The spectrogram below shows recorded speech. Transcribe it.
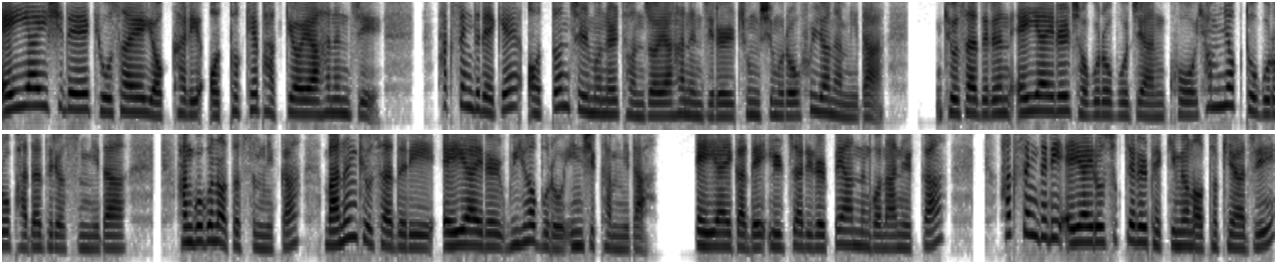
AI 시대의 교사의 역할이 어떻게 바뀌어야 하는지, 학생들에게 어떤 질문을 던져야 하는지를 중심으로 훈련합니다. 교사들은 AI를 적으로 보지 않고 협력 도구로 받아들였습니다. 한국은 어떻습니까? 많은 교사들이 AI를 위협으로 인식합니다. AI가 내 일자리를 빼앗는 건 아닐까? 학생들이 AI로 숙제를 베끼면 어떻게 하지?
